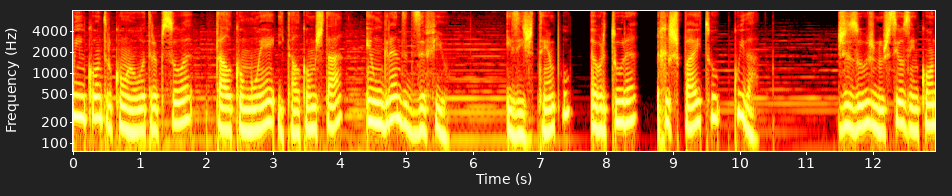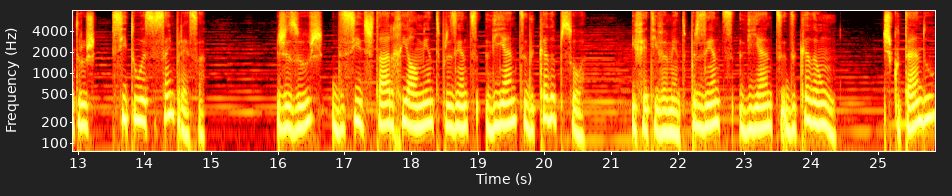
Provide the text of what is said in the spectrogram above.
O encontro com a outra pessoa, tal como é e tal como está, é um grande desafio. Exige tempo, abertura, respeito, cuidado. Jesus, nos seus encontros, situa-se sem pressa. Jesus decide estar realmente presente diante de cada pessoa, efetivamente presente diante de cada um, escutando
